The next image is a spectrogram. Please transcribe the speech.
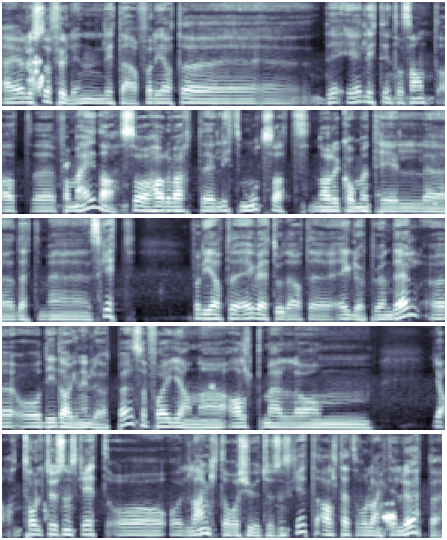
Jag har lust att fylla in lite här, för att eh, eh, det är lite intressant att eh, för mig då, så har det varit eh, lite motsatt när det kommer till eh, detta med skritt. Fordi at jeg vet jo det at jeg løper jo en del, og de dagene jeg løper, så får jeg gjerne alt mellom ja, 12 000 skritt og, og, langt over 20 000 skritt, alt etter hvor langt jeg løper.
